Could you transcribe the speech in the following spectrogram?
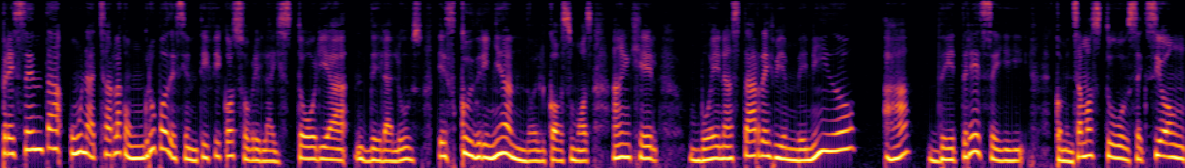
presenta una charla con un grupo de científicos sobre la historia de la luz, escudriñando el cosmos. Ángel, buenas tardes, bienvenido a D13 y comenzamos tu sección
